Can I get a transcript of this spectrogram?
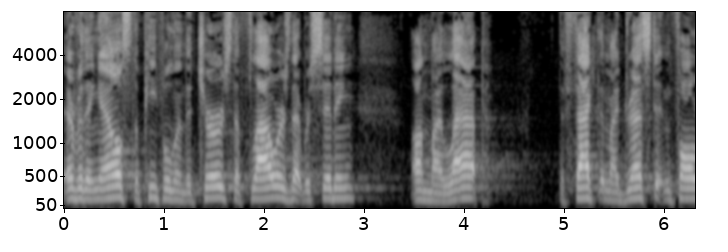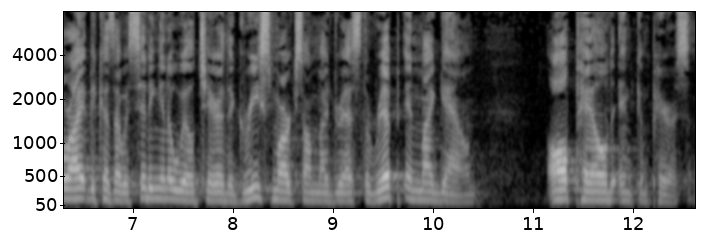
Everything else, the people in the church, the flowers that were sitting on my lap, the fact that my dress didn't fall right because I was sitting in a wheelchair, the grease marks on my dress, the rip in my gown, all paled in comparison.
